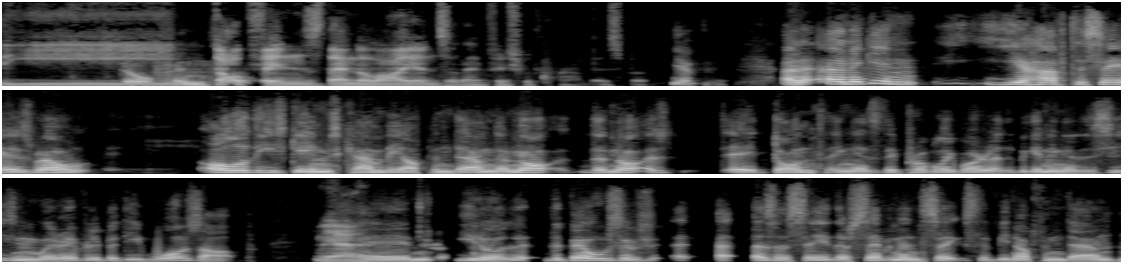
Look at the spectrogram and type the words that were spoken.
the Dolphins. Dolphins, then the Lions, and then finish with the Commanders. But yep, and and again, you have to say as well, all of these games can be up and down. They're not they're not as uh, daunting as they probably were at the beginning of the season, where everybody was up. Yeah, um, you know the the Bills have, as I say, they're seven and six. They've been up and down.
